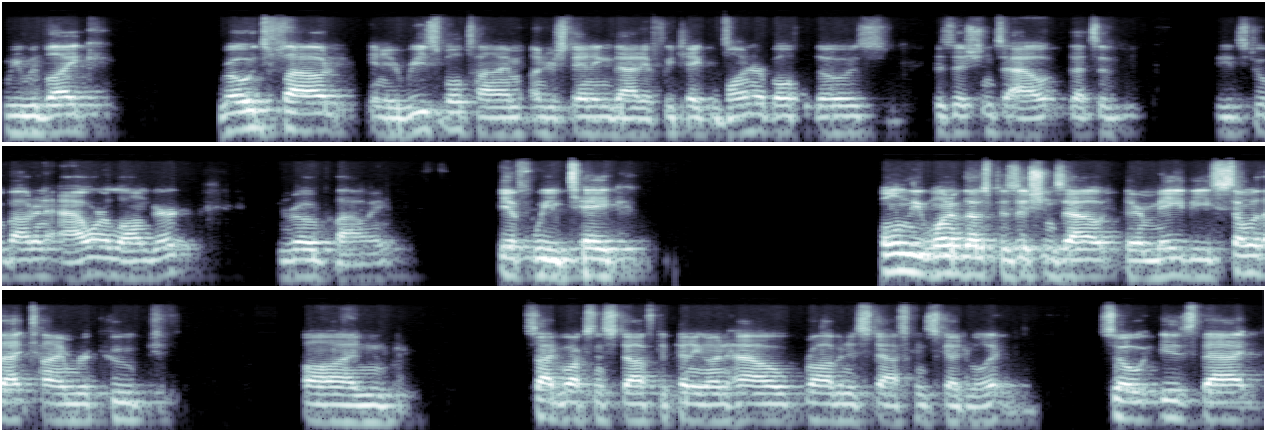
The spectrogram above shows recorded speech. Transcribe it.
we would like roads plowed in a reasonable time, understanding that if we take one or both of those positions out, that's a, leads to about an hour longer road plowing. If we take only one of those positions out, there may be some of that time recouped on sidewalks and stuff, depending on how Rob and his staff can schedule it. So is that,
